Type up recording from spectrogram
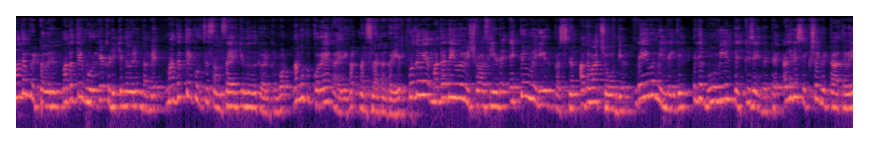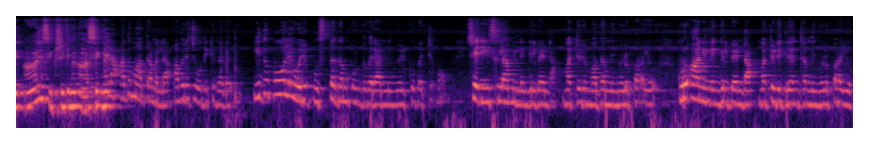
മതം വിട്ടവരും മതത്തെ മുറുകെ പിടിക്കുന്നവരും തമ്മിൽ മതത്തെക്കുറിച്ച് സംസാരിക്കുന്നത് കേൾക്കുമ്പോൾ നമുക്ക് കുറെ കാര്യങ്ങൾ മനസ്സിലാക്കാൻ കഴിയും. പൊതുവെ മതദൈവ വിശ്വാസിയുടെ ഏറ്റവും വലിയൊരു പ്രശ്നം അഥവാ ചോദ്യം ദൈവമില്ലെങ്കിൽ പിന്നെ ഭൂമിയിൽ തെറ്റ് ചെയ്തിട്ട് അതിന് ശിക്ഷ കിട്ടാത്തവരെ ആര് ശിക്ഷിക്കുമെന്ന ആശങ്ക? അത് മാത്രമല്ല അവർ ചോദിക്കുന്നത് ഇതുപോലെ ഒരു പുസ്തകം കൊണ്ടുവരാൻ നിങ്ങൾക്ക് പറ്റുമോ? ശരി ഇസ്ലാം ഇല്ലെങ്കിൽ വേണ്ട മറ്റൊരു മതം നിങ്ങൾ പറയൂ. ഖുർആൻ ഇല്ലെങ്കിൽ വേണ്ട മറ്റൊരു ഗ്രന്ഥം നിങ്ങൾ പറയൂ.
